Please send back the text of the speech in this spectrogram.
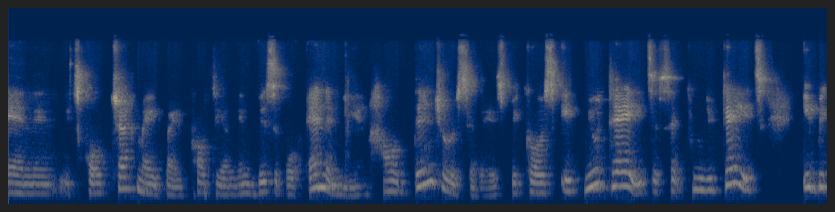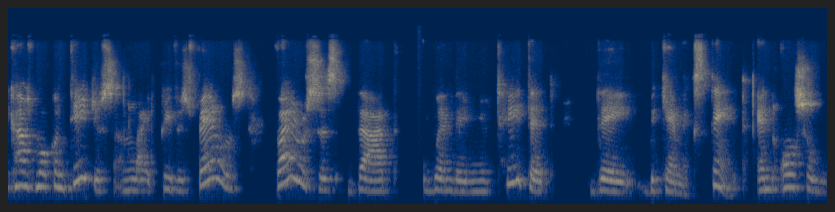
and it's called checkmate by a protein invisible enemy and how dangerous it is because it mutates as it mutates it becomes more contagious unlike previous virus, viruses that when they mutated they became extinct. And also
